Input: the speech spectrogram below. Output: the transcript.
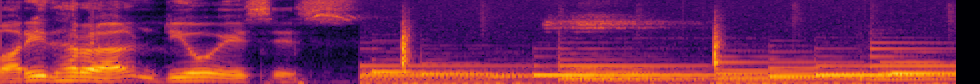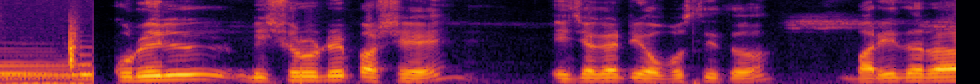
বাড়িধারা ডিওএসএস। কুড়িল বিশ্ব রোডের পাশে এই জায়গাটি অবস্থিত। বাড়িধারা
